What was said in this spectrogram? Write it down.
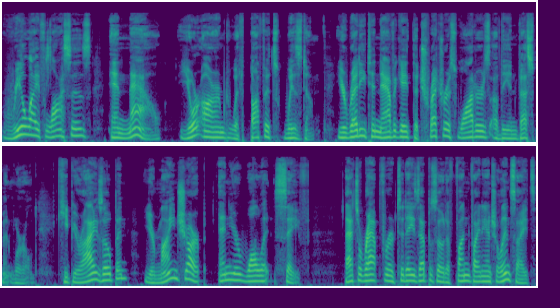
real life losses, and now you're armed with Buffett's wisdom. You're ready to navigate the treacherous waters of the investment world. Keep your eyes open your mind sharp, and your wallet safe. That's a wrap for today's episode of Fun Financial Insights.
